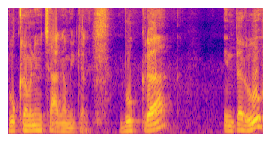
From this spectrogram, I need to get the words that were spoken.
বুকরা মানে হচ্ছে আগামীকাল। বুকরা ইন্তারুহ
